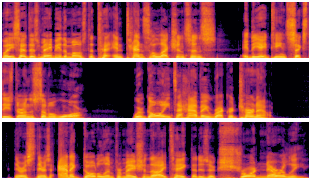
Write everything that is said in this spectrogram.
But he said this may be the most intense election since the 1860s during the Civil War. We're going to have a record turnout. There is there's anecdotal information that I take that is extraordinarily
